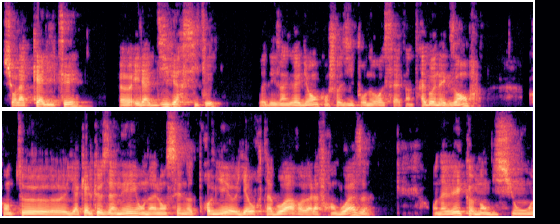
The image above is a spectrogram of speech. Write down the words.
sur la qualité euh, et la diversité des ingrédients qu'on choisit pour nos recettes. Un très bon exemple, quand il y a quelques années, on a lancé notre premier yaourt à boire à la framboise, on avait comme ambition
